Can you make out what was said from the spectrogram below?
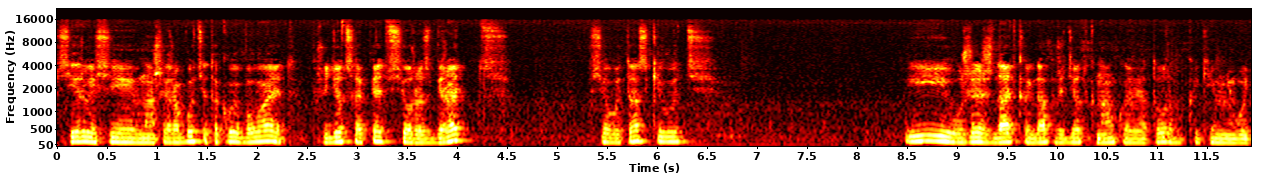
сервисе, в нашей работе такое бывает. Придется опять все разбирать, все вытаскивать. И уже ждать, когда придет к нам клавиатура каким-нибудь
